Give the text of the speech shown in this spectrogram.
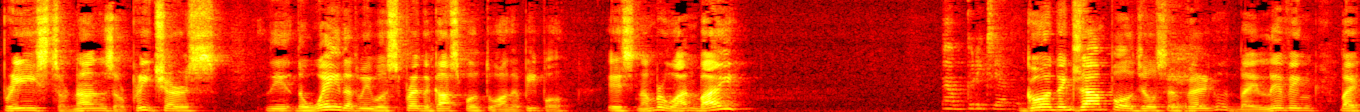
priests or nuns or preachers, the, the way that we will spread the gospel to other people is number one, by Um, good example. good example, Joseph. Very good. By living, by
